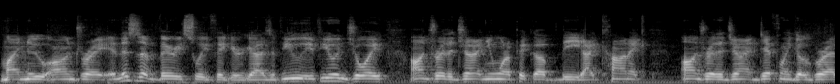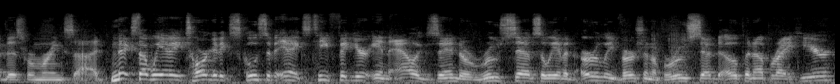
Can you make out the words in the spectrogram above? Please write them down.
my new Andre. And this is a very sweet figure, guys. If you if you enjoy Andre the Giant, you want to pick up the iconic Andre the Giant, definitely go grab this from ringside. Next up, we have a Target exclusive NXT figure in Alexander Rusev. So we have an early version of Rusev to open up right here.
